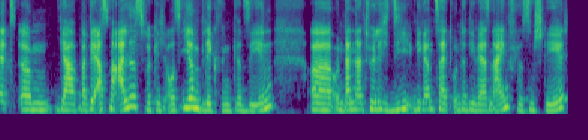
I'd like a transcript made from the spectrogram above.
halt, ähm, ja, weil wir erstmal alles wirklich aus ihrem Blickwinkel sehen äh, und dann natürlich sie die ganze Zeit unter diversen Einflüssen steht.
